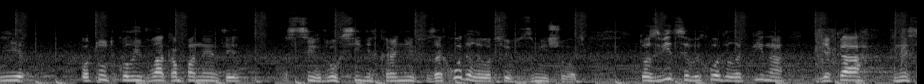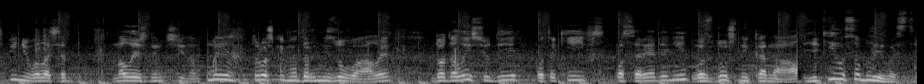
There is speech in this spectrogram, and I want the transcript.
І отут, коли два компоненти з цих двох синіх кранів заходили оцю змішувати, то звідси виходила піна, яка не спінювалася належним чином. Ми трошки модернізували, додали сюди отакий посередині воздушний канал. Які особливості?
